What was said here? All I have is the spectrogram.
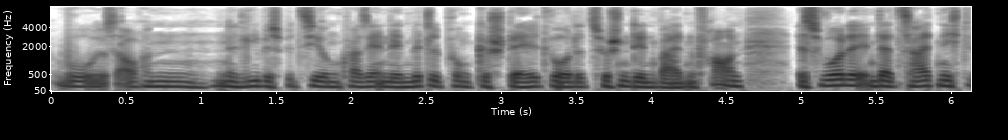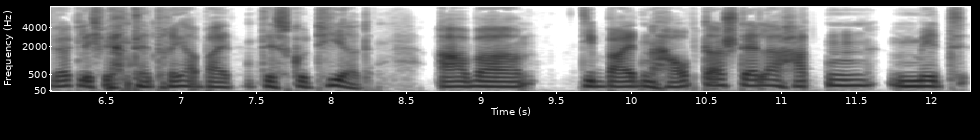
wo es auch ein, eine Liebesbeziehung quasi in den Mittelpunkt gestellt wurde zwischen den beiden Frauen. Es wurde in der Zeit nicht wirklich während der Dreharbeiten diskutiert. Aber die beiden Hauptdarsteller hatten mit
